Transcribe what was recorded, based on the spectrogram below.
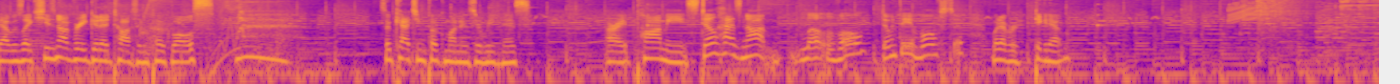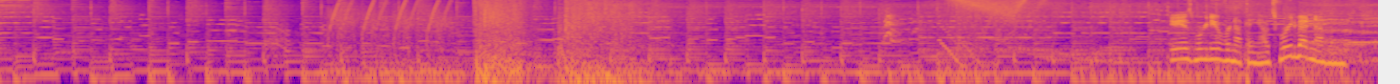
that was like, she's not very good at tossing Pokeballs. so catching Pokemon is her weakness. Alright, Pawmi still has not evolved? Don't they evolve? Whatever, take it out. It is worried over nothing. I was worried about nothing.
